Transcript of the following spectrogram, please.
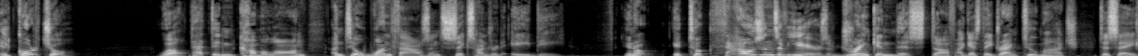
El corcho. Well, that didn't come along until 1600 AD. You know, it took thousands of years of drinking this stuff. I guess they drank too much to say,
